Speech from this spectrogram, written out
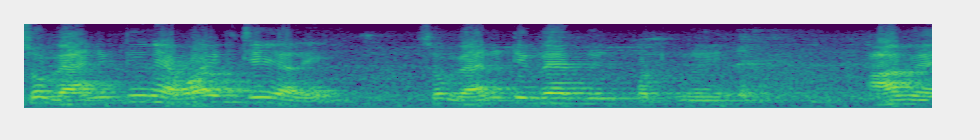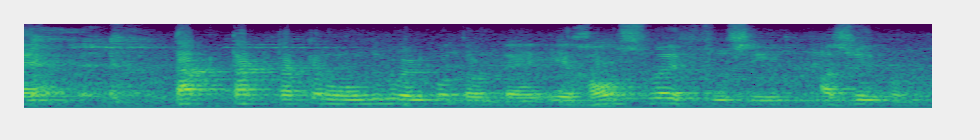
సో వ్యానిటీని అవాయిడ్ చేయాలి. సో వ్యానిటీ బ్యాగ్ పట్టుకుని ఆమె టక్ టక్ టక్ అని ముందుకు వెళ్ళిపోతుంటే ఈ హౌస్ వైఫ్ చూసి అసూయపడుతుంది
